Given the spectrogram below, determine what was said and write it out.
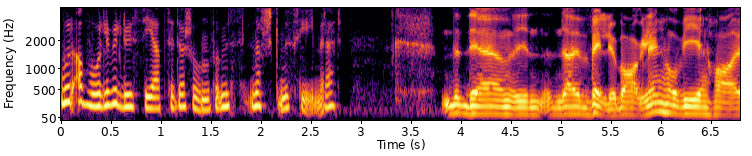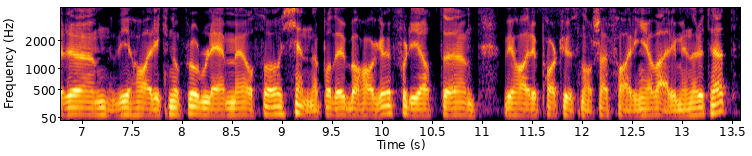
Hvor alvorlig vil du si at situasjonen for mus norske muslimer er? Det, det, er veldig ubehagelig, og vi har, eh, vi har, ikke noe problem med å kjenne på det ubehaget, fordi at eh, vi har et par tusen års erfaring i å være i minoritet.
